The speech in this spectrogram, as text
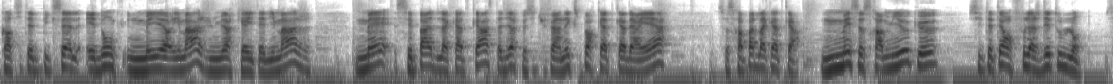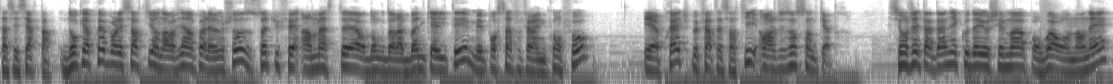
quantité de pixels et donc une meilleure image, une meilleure qualité d'image, mais c'est pas de la 4K, c'est-à-dire que si tu fais un export 4K derrière, ce sera pas de la 4K. Mais ce sera mieux que si tu étais en Full HD tout le long, ça c'est certain. Donc après pour les sorties, on en revient un peu à la même chose, soit tu fais un master donc dans la bonne qualité, mais pour ça faut faire une confo, et après tu peux faire ta sortie en H264. Si on jette un dernier coup d'œil au schéma pour voir où on en est,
